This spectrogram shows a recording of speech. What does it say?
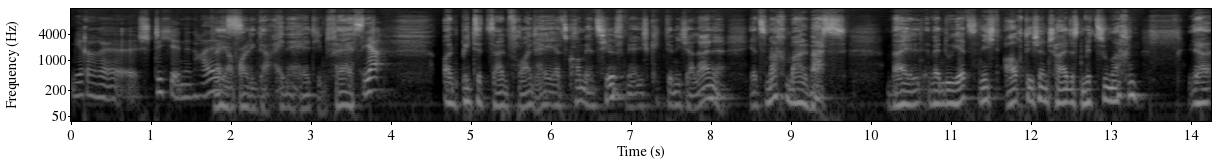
mehrere Stiche in den Hals. Ja, vor allem der eine hält ihn fest. Ja. Und bittet seinen Freund, hey, jetzt komm, jetzt hilf mir, ich krieg dir nicht alleine. Jetzt mach mal was. Weil wenn du jetzt nicht auch dich entscheidest mitzumachen, ja,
